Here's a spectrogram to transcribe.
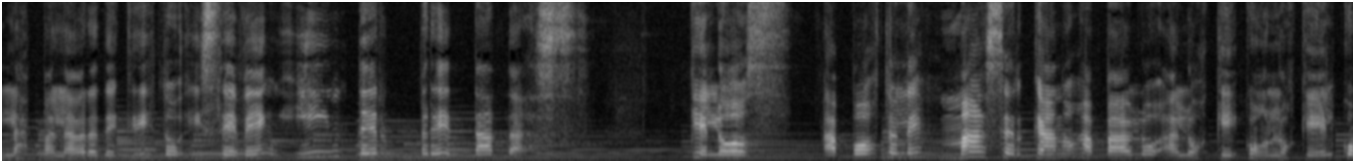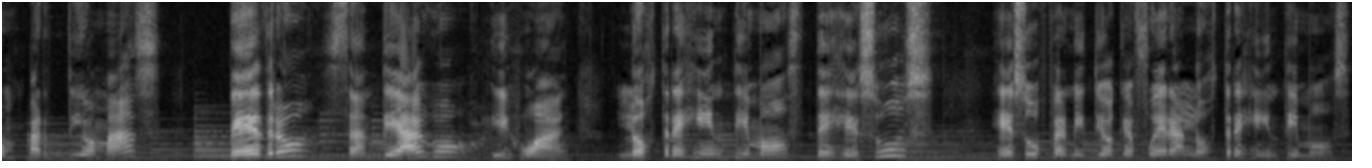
las palabras de Cristo y se ven interpretadas. Que los apóstoles más cercanos a Pablo, con los que él compartió más, Pedro, Santiago y Juan, los tres íntimos de Jesús. Jesús permitió que fueran los tres íntimos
